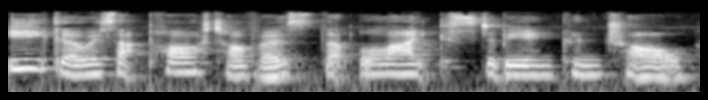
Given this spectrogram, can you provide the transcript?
ego is that part of us that likes to be in control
